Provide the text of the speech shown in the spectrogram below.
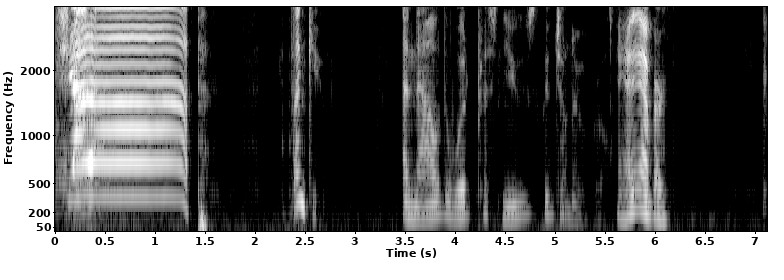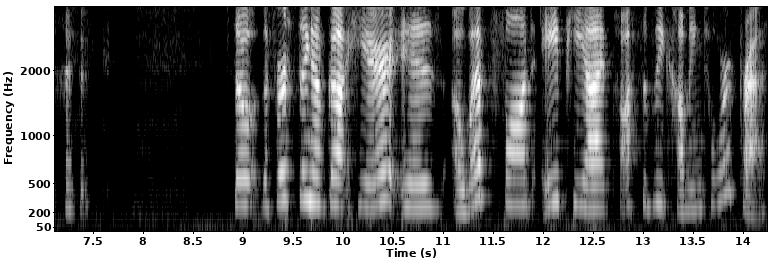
Shut up! Thank you. And now the WordPress news with John Overall. And Amber. So the first thing I've got here is a web font API possibly coming to WordPress.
